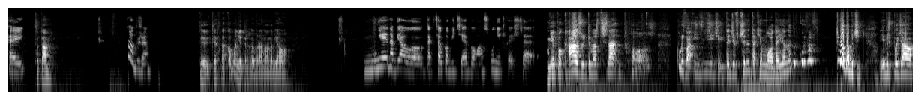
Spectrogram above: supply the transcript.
Hej, Co tam? dobrze. Ty, ty jak na komunie trochę ubrana na biało. Nie na biało tak całkowicie, bo mam spódniczkę jeszcze. Nie pokazuj, ty masz 13. Boże. Kurwa, i widzicie, i te dziewczyny takie młode, i one by kurwa. Młoda by ci. Nie byś powiedziała.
